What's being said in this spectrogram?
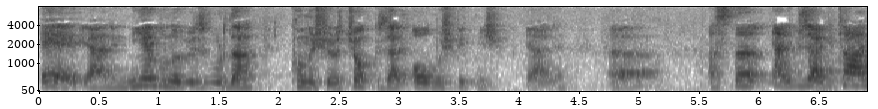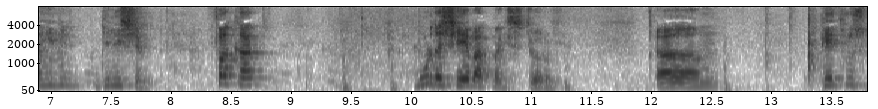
Ee, e yani niye bunu biz burada konuşuyoruz? Çok güzel olmuş bitmiş yani. E, aslında yani güzel bir tarihi bir gelişim. Fakat burada şeye bakmak istiyorum. Petrus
